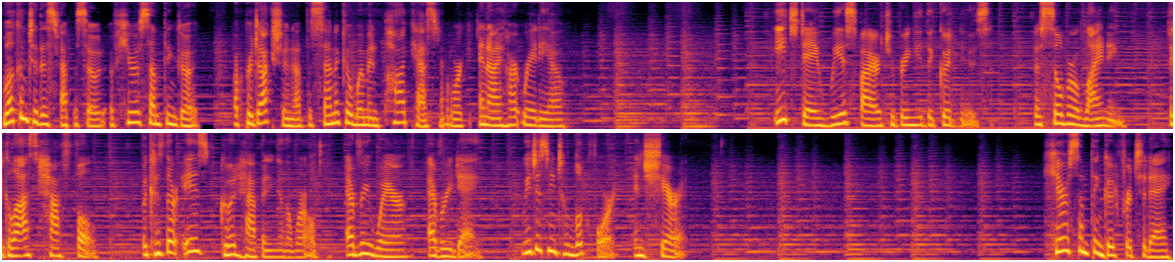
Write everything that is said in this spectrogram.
Welcome to this episode of Here's Something Good, a production of the Seneca Women Podcast Network and iHeartRadio. Each day, we aspire to bring you the good news the silver lining, the glass half full, because there is good happening in the world, everywhere, every day. We just need to look for it and share it. Here's something good for today.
